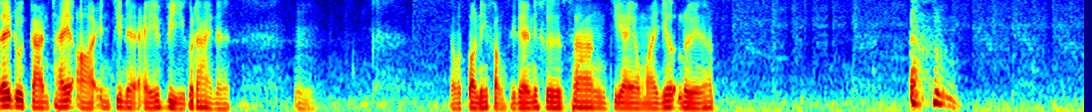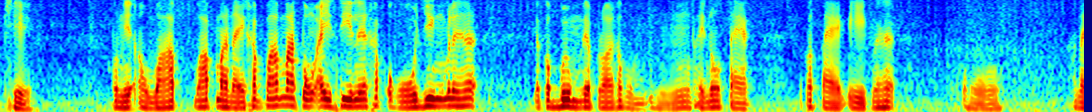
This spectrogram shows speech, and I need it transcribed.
ได้โดยการใช้อ่า engineer IFV ก็ได้นะอืมแต่ว่าตอนนี้ฝั่งสีแดงนี่คือสร้าง GI ออกมาเยอะเลยนะครับโอเค ตรงนี้เอาวาร์ปวาร์ปมาไหนครับวาร์ปมาตรง IC เลยครับ โอ้โหยิงไปเลยฮะ แล้วก็บึ้มเรียบร้อยครับผมไรโน่แตกแล้วก็แตกอีกนะฮะ โอ้โห ใน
